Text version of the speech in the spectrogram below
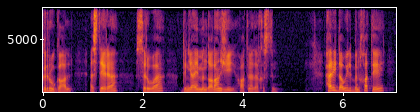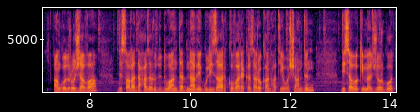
gir û gal, estêre, sirwe, dinyayê mindalan jî hatine derxistin. Herî dawî li binxetê Angol Rojava di sala du hezar û du duan de bi navê Gulîzar kovareke zarokan hatiye weşandin, dîsa wekî Meljor got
